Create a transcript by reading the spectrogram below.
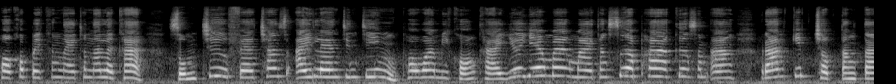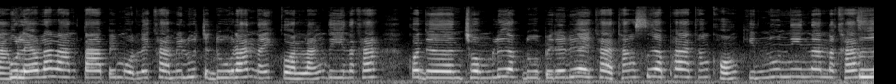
พอเข้าไปข้างในเท่านั้นแหละค่ะ สมชื่อแฟชั่นไอแลนด์จริง ๆ เพราะว่ามีของขายเยอะแยะมากมายทั้งเสื้อผ้าเครื่องสำอาง ร้านกิฟต์ช็อปต่างๆ ดูแล้วละลานตาไปหมดเลยค่ะ ไม่รู้จะดูร้านไหนก่อนหลังดีนะคะ ก็เดินชมเลือกดูไปเรื่อยๆค่ะ ทั้งเสื้อผ้าทั้งของกินนู่นนี่นั่นนะคะ ซื้อ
